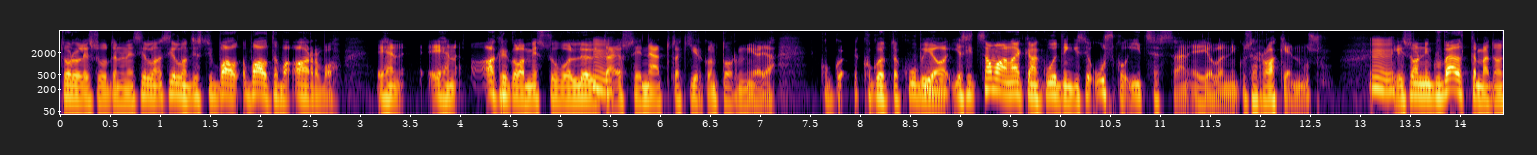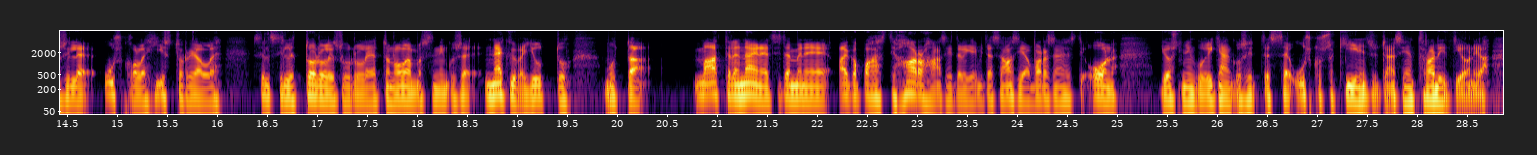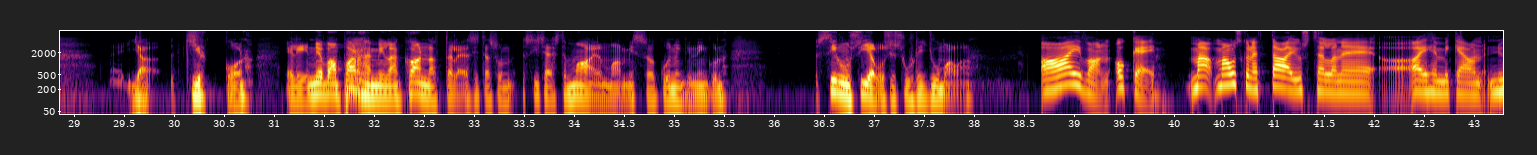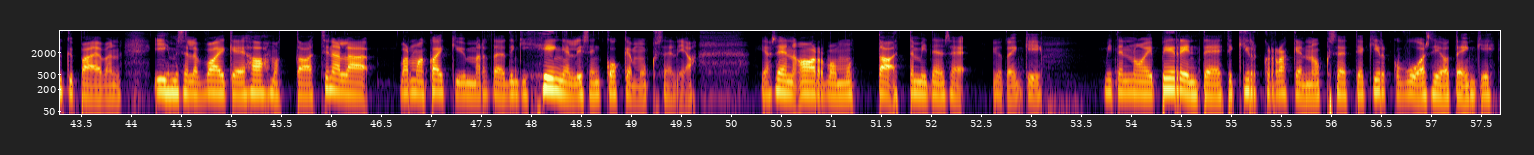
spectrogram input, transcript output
todellisuutena, niin silloin, silloin on tietysti val, valtava arvo. Eihän, eihän Agrikola-messua voi löytää, mm. jos ei näe tuota kirkon tornia ja koko, koko tuota kuvioa. Mm. Ja sitten samaan aikaan kuitenkin se usko itsessään ei ole niin kuin se rakennus. Mm. Eli se on niin kuin välttämätön sille uskolle, historialle, sille, sille todellisuudelle, että on olemassa niin kuin se näkyvä juttu, mutta mä ajattelen näin, että sitä menee aika pahasti harhaan siitä, mitä se asia varsinaisesti on, jos niin kuin ikään kuin sitten se uskossa kiinnitytään siihen traditioon ja, ja kirkkoon. Eli ne vaan mm. parhaimmillaan kannattelee sitä sun sisäistä maailmaa, missä on kuitenkin niin kuin sinun sielusi suhde Jumalaan. Aivan, okei. Okay. Mä, mä uskon, että tämä on just sellainen aihe, mikä on nykypäivän ihmiselle vaikea hahmottaa. Että sinällään varmaan kaikki ymmärtää jotenkin hengellisen kokemuksen ja, ja sen arvo, mutta että miten se jotenkin, miten noi perinteet ja kirkkorakennukset ja kirkkovuosi jotenkin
